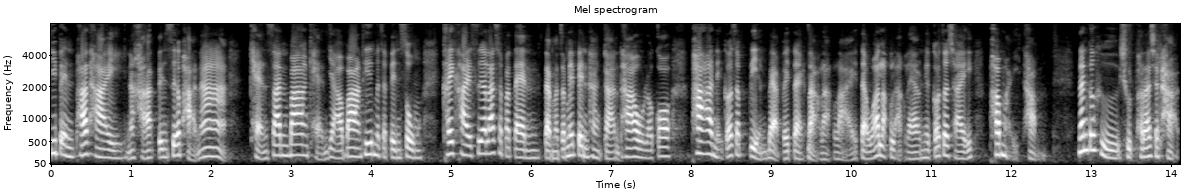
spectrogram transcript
ที่เป็นผ้าไทยนะคะ เป็นเสื้อผ่าหน้า แขนสั้นบ้าง แขนยาวบ้างที่มันจะเป็นทรงคล้ายๆ เสื้อราชประแตนแต่มันจะไม่เป็นทางการเท่า แล้วก็ผ้าเนี่ยก็จะเปลี่ยนแบบไปแตกต่างหลากหลาย แต่ว่าหลักๆ แล้วเนี่ยก็จะใช้ผ้าไหมทำนั่นก็คือชุดพระราชทาน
